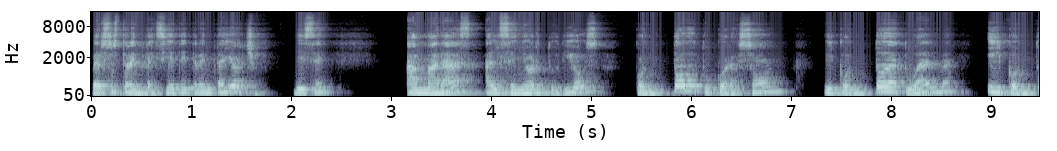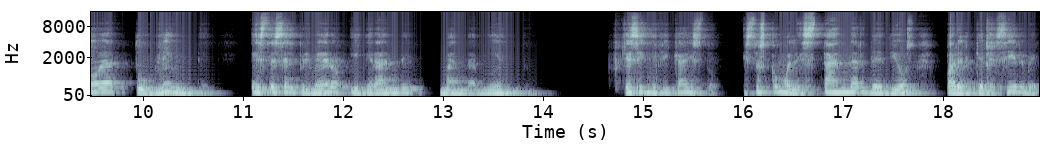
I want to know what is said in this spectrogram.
versos 37 y 38, dice, amarás al Señor tu Dios con todo tu corazón y con toda tu alma y con toda tu mente. Este es el primero y grande mandamiento. ¿Qué significa esto? Esto es como el estándar de Dios para el que le sirve.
